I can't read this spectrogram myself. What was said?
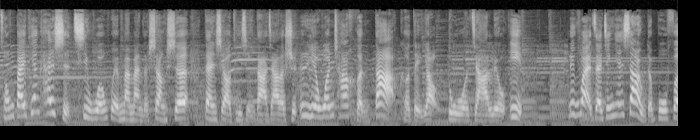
从白天开始，气温会慢慢的上升，但是要提醒大家的是，日夜温差很大，可得要多加留意。另外，在今天下雨的部分，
